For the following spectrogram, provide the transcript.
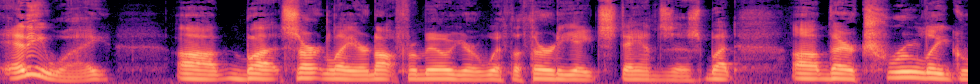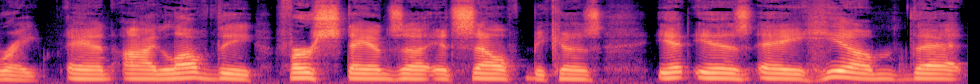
anyway, uh, but certainly are not familiar with the 38 stanzas. But uh, they're truly great. And I love the first stanza itself because it is a hymn that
